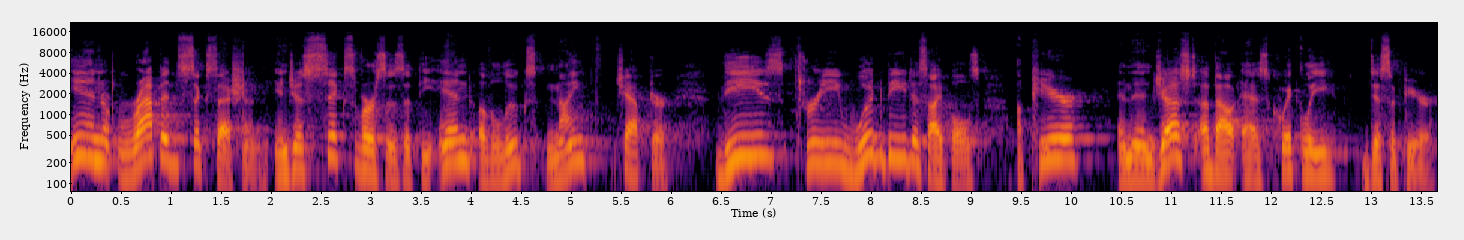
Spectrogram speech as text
In rapid succession, in just six verses at the end of Luke's ninth chapter, these three would be disciples appear and then just about as quickly disappear.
